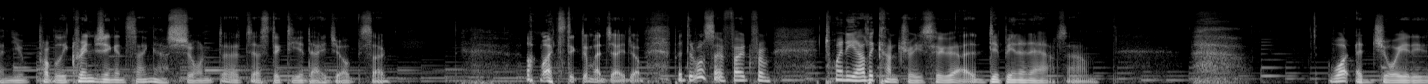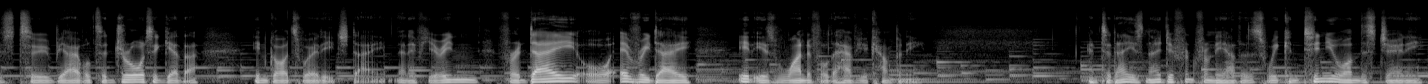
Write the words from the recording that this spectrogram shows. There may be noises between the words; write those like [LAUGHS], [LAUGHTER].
and you're probably cringing and saying, "Oh, Sean, uh, just stick to your day job." So [LAUGHS] I might stick to my day job. But there are also folk from 20 other countries who uh, dip in and out. Um, what a joy it is to be able to draw together in God's Word each day. And if you're in for a day or every day, it is wonderful to have your company. And today is no different from the others. We continue on this journey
